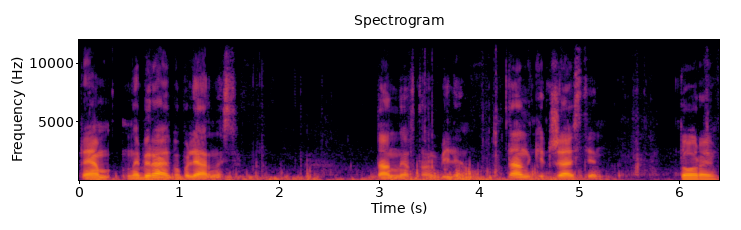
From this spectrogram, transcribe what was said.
Прям набирают популярность данные автомобили. Танки, Джастин, Торы,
